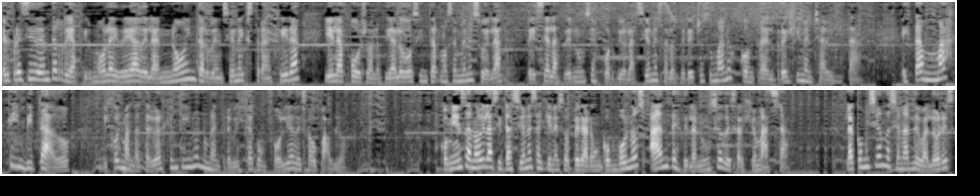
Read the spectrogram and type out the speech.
el presidente reafirmó la idea de la no intervención extranjera y el apoyo a los diálogos internos en Venezuela, pese a las denuncias por violaciones a los derechos humanos contra el régimen chavista. Está más que invitado, dijo el mandatario argentino en una entrevista con Folia de Sao Paulo. Comienzan hoy las citaciones a quienes operaron con bonos antes del anuncio de Sergio Massa. La Comisión Nacional de Valores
